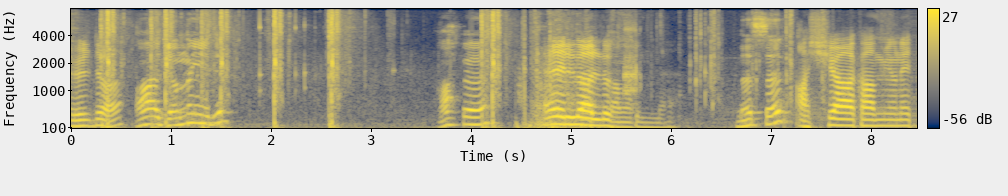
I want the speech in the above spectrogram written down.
Öldü o. Aa canına yedi. Ah be. Helal olsun Tamam. be. Nasıl? Aşağı kamyonet.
